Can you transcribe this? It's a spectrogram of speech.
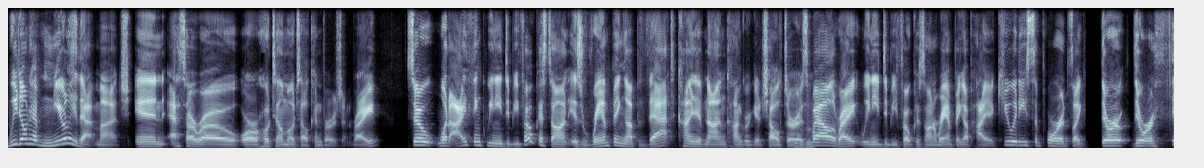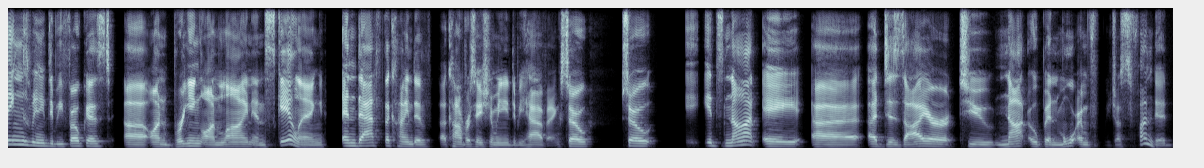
We don't have nearly that much in SRO or hotel motel conversion, right? So, what I think we need to be focused on is ramping up that kind of non congregate shelter as Mhm. well, right? We need to be focused on ramping up high acuity supports. Like there are there are things we need to be focused uh, on bringing online and scaling, and that's the kind of uh, conversation we need to be having. So, so it's not a uh, a desire to not open more. And we just funded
